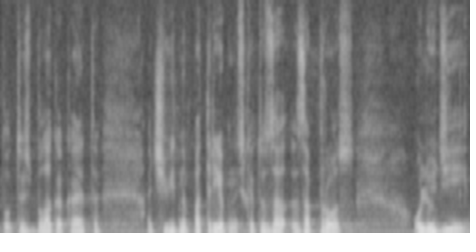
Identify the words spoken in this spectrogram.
То есть была какая-то, очевидно, потребность, какой-то запрос у людей.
